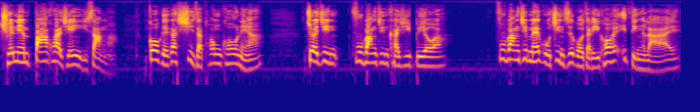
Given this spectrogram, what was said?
全年八块钱以上啊，高给个四十通块呢。最近富邦金开始飙啊，富邦金每股净值五十二块，一定来。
